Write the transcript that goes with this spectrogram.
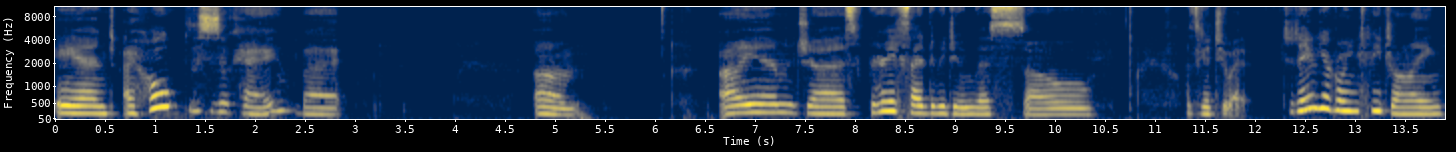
And I hope this is okay, but um I am just very excited to be doing this, so let's get to it. Today we are going to be drawing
